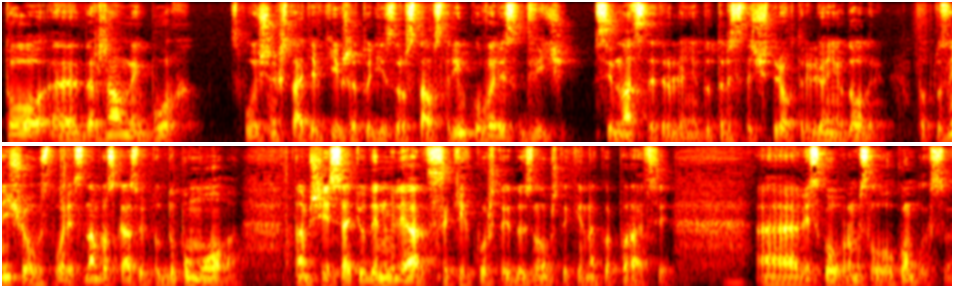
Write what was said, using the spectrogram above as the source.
то е, державний борг Сполучених Штатів, який вже тоді зростав стрімко, виріс вдвічі з 17 трильйонів до 34 трильйонів доларів. Тобто з нічого створюється. Нам розказують тут допомога. Там 61 мільярд, з яких кошти йдуть знову ж таки на корпорації е, військово-промислового комплексу.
